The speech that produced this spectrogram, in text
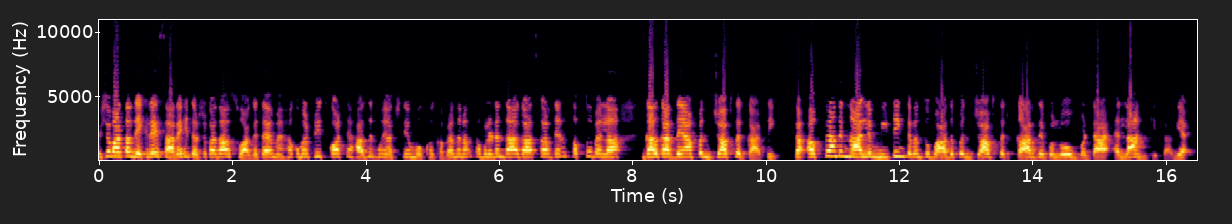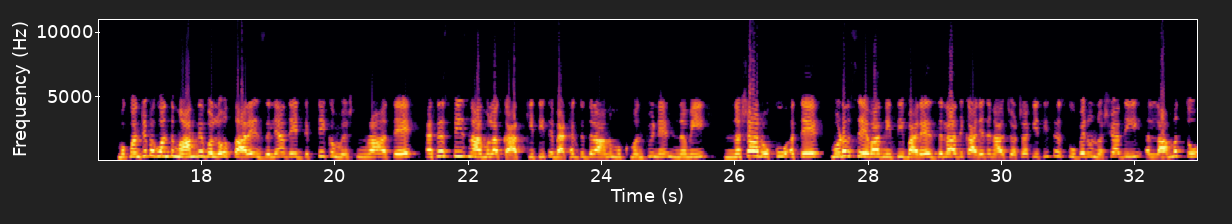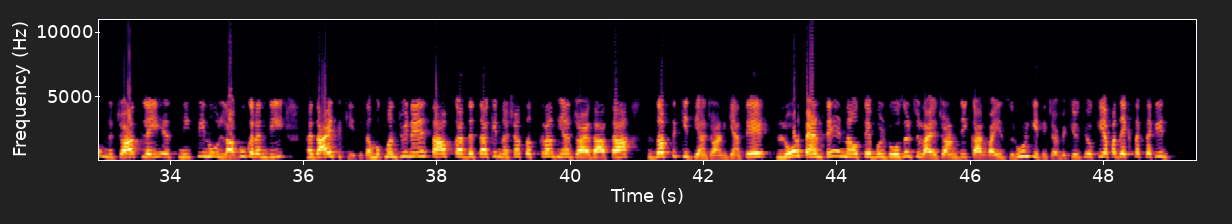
ਵਿਸ਼ਵ ਵਾਰਤਾ ਦੇਖ ਰਹੇ ਸਾਰੇ ਹੀ ਦਰਸ਼ਕਾਂ ਦਾ ਸਵਾਗਤ ਹੈ। ਮੈਂ ਹਾਂ ਕੁਮਰਪ੍ਰੀਤ ਕੌਰ ਤੇ ਹਾਜ਼ਰ ਹੋਏ ਅੱਜ ਦੀਆਂ ਮੁੱਖ ਖਬਰਾਂ ਦੇ ਨਾਲ। ਤਾਂ ਬੁਲੇਟਿਨ ਦਾ ਆਗਾਜ਼ ਕਰਦੇ ਹਾਂ। ਸਭ ਤੋਂ ਪਹਿਲਾਂ ਗੱਲ ਕਰਦੇ ਹਾਂ ਪੰਜਾਬ ਸਰਕਾਰ ਦੀ। ਤਾਂ ਅਫਸਰਾਂ ਦੇ ਨਾਲ ਮੀਟਿੰਗ ਕਰਨ ਤੋਂ ਬਾਅਦ ਪੰਜਾਬ ਸਰਕਾਰ ਦੇ ਵੱਲੋਂ ਵੱਡਾ ਐਲਾਨ ਕੀਤਾ ਗਿਆ ਮੁੱਖ ਮੰਤਰੀ ਭਗਵੰਤ ਮਾਨ ਦੇ ਵੱਲੋਂ ਸਾਰੇ ਜ਼ਿਲ੍ਹਿਆਂ ਦੇ ਡਿਪਟੀ ਕਮਿਸ਼ਨਰਾਂ ਅਤੇ ਐਸਐਸਪੀਜ਼ ਨਾਲ ਮੁਲਾਕਾਤ ਕੀਤੀ ਤੇ ਬੈਠਕ ਦੇ ਦੌਰਾਨ ਮੁੱਖ ਮੰਤਰੀ ਨੇ ਨਵੀਂ ਨਸ਼ਾ ਰੋਕੂ ਅਤੇ ਮੁੜ ਸੇਵਾ ਨੀਤੀ ਬਾਰੇ ਜ਼ਿਲ੍ਹਾ ਅਧਿਕਾਰੀਆਂ ਦੇ ਨਾਲ ਚਰਚਾ ਕੀਤੀ ਤੇ ਸੂਬੇ ਨੂੰ ਨਸ਼ਾ ਦੀ ਅਲਾਮਤ ਤੋਂ ਨਿਜਾਤ ਲਈ ਇਸ ਨੀਤੀ ਨੂੰ ਲਾਗੂ ਕਰਨ ਦੀ ਹਦਾਇਤ ਕੀਤੀ। ਤਾਂ ਮੁੱਖ ਮੰਤਰੀ ਨੇ ਸਾਫ਼ ਕਰ ਦਿੱਤਾ ਕਿ ਨਸ਼ਾ ਤਸਕਰਾਂ ਦੀਆਂ ਜਾਇਦਾਦਾਂ ਜ਼ਬਤ ਕੀਤੀਆਂ ਜਾਣਗੀਆਂ ਤੇ ਲੋੜ ਪੈਣ ਤੇ ਇਹਨਾਂ ਉੱਤੇ ਬੁਲਡੋਜ਼ਰ ਚਲਾਏ ਜਾਣ ਦੀ ਕਾਰਵਾਈ ਜ਼ਰੂਰ ਕੀਤੀ ਜਾਵੇ ਕਿਉਂਕਿ ਆਪਾਂ ਦੇਖ ਸਕਦੇ ਕਿ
